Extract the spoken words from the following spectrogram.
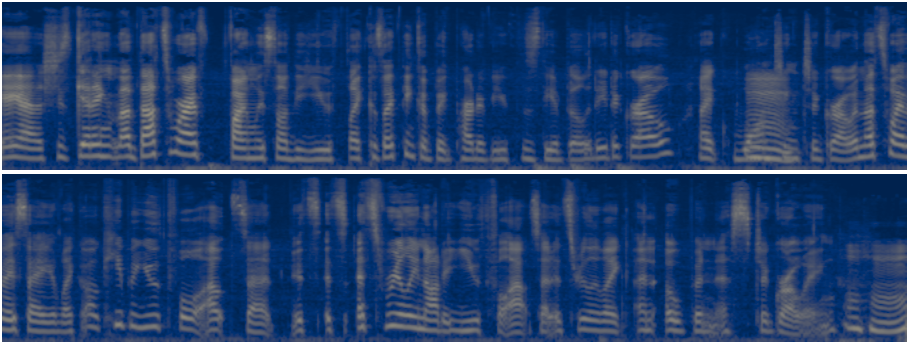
yeah, yeah. She's getting that. That's where I finally saw the youth. Like, because I think a big part of youth is the ability to grow, like wanting to grow, and that's why they say like, oh, keep a youthful outset. It's it's it's really not a youthful outset. It's really like an openness to growing. Mm-hmm.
